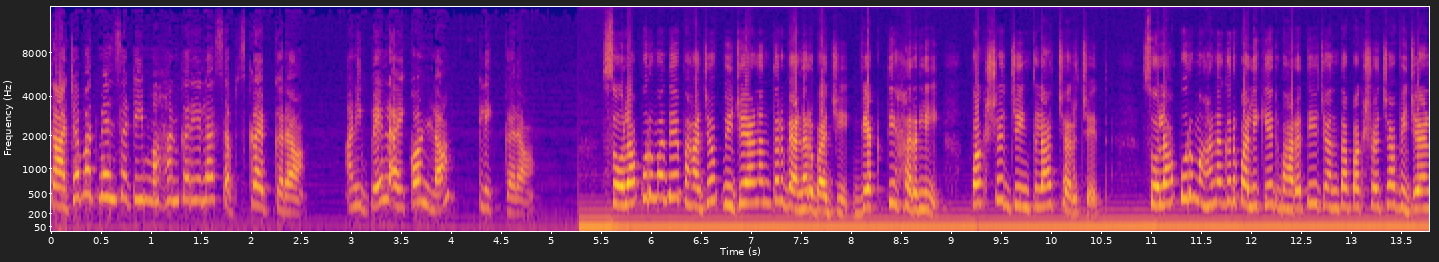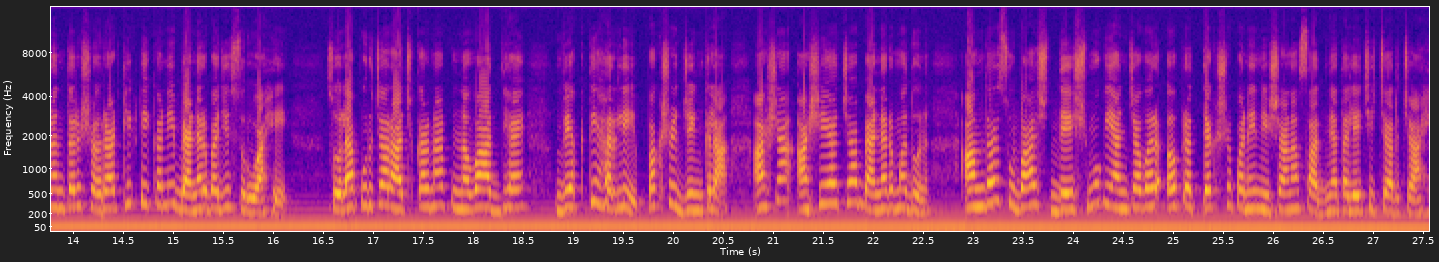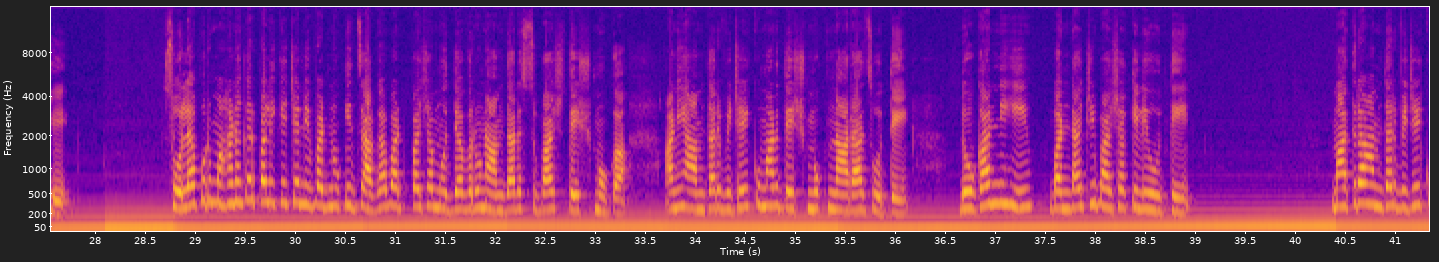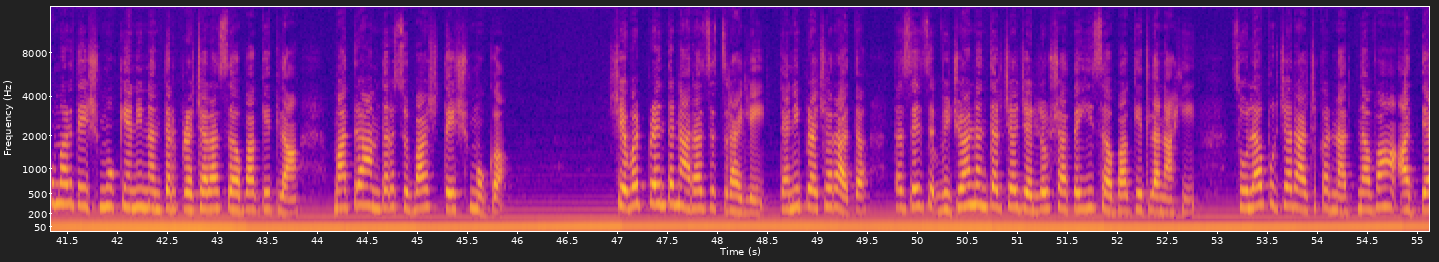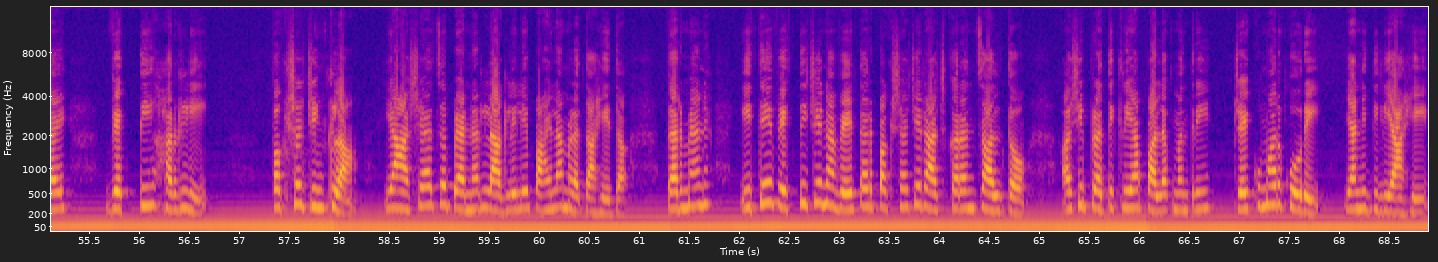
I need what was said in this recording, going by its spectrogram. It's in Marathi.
ताज्या बातम्यांसाठी महान करेला सबस्क्राईब करा आणि बेल आयकॉनला क्लिक करा. सोलापूरमध्ये भाजप विजयानंतर बॅनरबाजी व्यक्ती हरली पक्ष जिंकला चर्चेत. सोलापूर महानगरपालिकेत भारतीय जनता पक्षाच्या विजयानंतर शहरात ठिकठिकाणी बॅनरबाजी सुरू आहे. सोलापूरच्या राजकारणात नवा अध्याय व्यक्ती हरली पक्ष जिंकला अशा आशयाच्या बॅनरमधून आमदार सुभाष देशमुख यांच्यावर अप्रत्यक्षपणे निशाणा साधण्यात आल्याची चर्चा आहे. सोलापूर महानगरपालिकेच्या निवडणुकीत जागा वाटपाच्या मुद्द्यावरून आमदार सुभाष देशमुख आणि आमदार विजयकुमार देशमुख नाराज होते. दोघांनीही बंडाची भाषा केली होती. मात्र आमदार विजयकुमार देशमुख यांनी नंतर प्रचारात सहभाग घेतला. मात्र आमदार सुभाष देशमुख शेवटपर्यंत नाराजच राहिले. त्यांनी प्रचारात तसेच विजयानंतरच्या जल्लोषातही सहभाग घेतला नाही. सोलापूरच्या राजकारणात नवा अध्याय व्यक्ती हरली. पक्ष जिंकला. या आशयाचं बॅनर लागलेले पाहायला मिळत आहेत. दरम्यान इथे व्यक्तीचे नव्हे तर पक्षाचे राजकारण चालतं अशी प्रतिक्रिया पालकमंत्री जयकुमार गोरे यांनी दिली आहे.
